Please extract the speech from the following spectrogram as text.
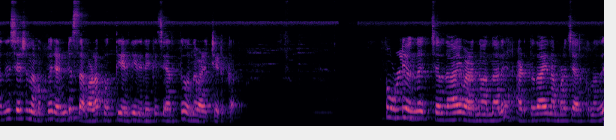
അതിനുശേഷം നമുക്ക് രണ്ട് സവാള കൊത്തി അരിഞ്ഞ് ഇതിലേക്ക് ചേർത്ത് ഒന്ന് വഴറ്റിയെടുക്കാം. അപ്പോൾ ഉള്ളി ഒന്ന് ചെറുതായി വഴന്നു വന്നാൽ അടുത്തതായി നമ്മൾ ചേർക്കുന്നത്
